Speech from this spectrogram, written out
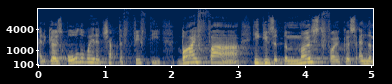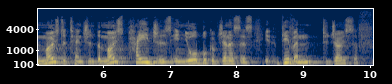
and it goes all the way to chapter 50. By far, he gives it the most focus and the most attention, the most pages in your book of Genesis given to Joseph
